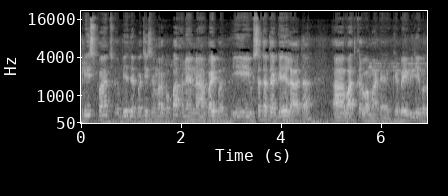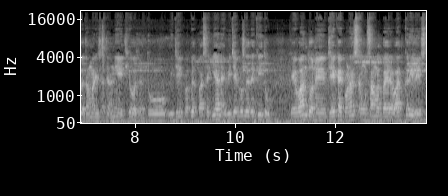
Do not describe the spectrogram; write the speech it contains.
ત્રીસ પાંચ બે હજાર પચીસે મારા પપ્પા અને એના ભાઈબંધ, એ સત્તાધાર ગયેલા હતા, આ વાત કરવા માટે કે ભાઈ, વિજય ભગત અમારી સાથે અન્યાય થયો છે. તો વિજય ભગત પાસે ગયા ને, વિજય ભગતે કીધું કે વાંધો નહીં, જે કાંઈ પણ હશે હું સામતભાઈને વાત કરી લઈશ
